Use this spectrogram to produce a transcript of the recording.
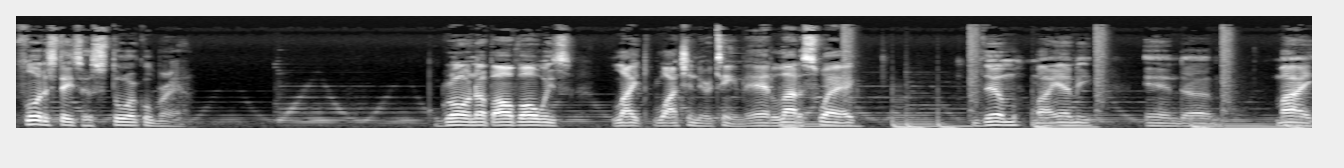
Florida State's a historical brand. Growing up, I've always liked watching their team. They had a lot of swag, them, Miami, and um, my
